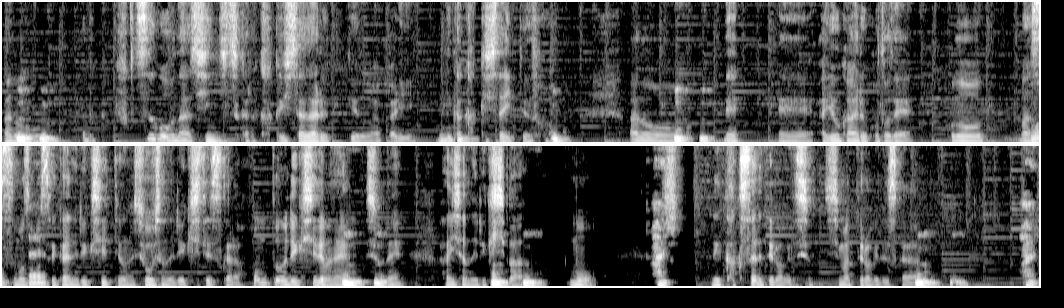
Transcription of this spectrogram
あのうんうん。やっぱ不都合な真実から隠したがるっていうのはやっぱり何か隠したいっていうのは、うん。あの、うんうん。ね、えーよくあることでこの、まあ、そもそも世界の歴史っていうのは勝者の歴史ですから本当の歴史ではないんですよね。敗者の歴史はうんうん。もはい。う、ね、隠されてるわけですよ。しまってるわけですから、うんうん。はい。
